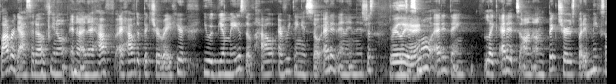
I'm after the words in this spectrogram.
flabbergasted of you know and, and i have i have the picture right here. You would be amazed of how everything is so edited and, and it's just Really, it's a eh? small editing like edits on on pictures but it makes a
